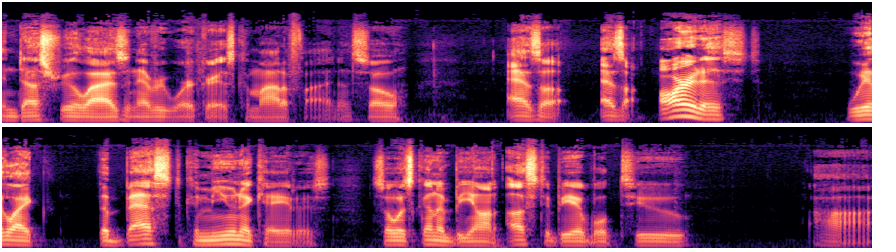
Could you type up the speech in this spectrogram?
industrialized and every worker is commodified. And so as a as an artist, we're like the best communicators. So it's going to be on us to be able to uh,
